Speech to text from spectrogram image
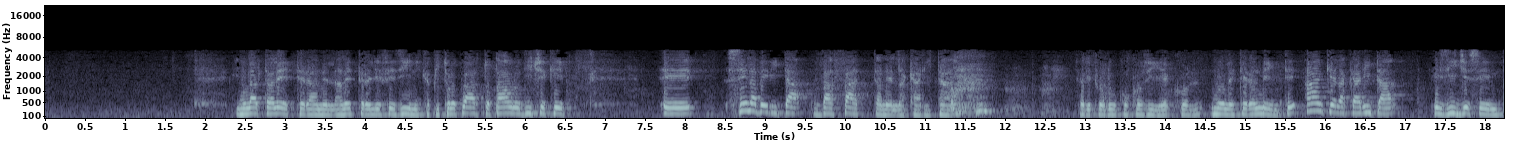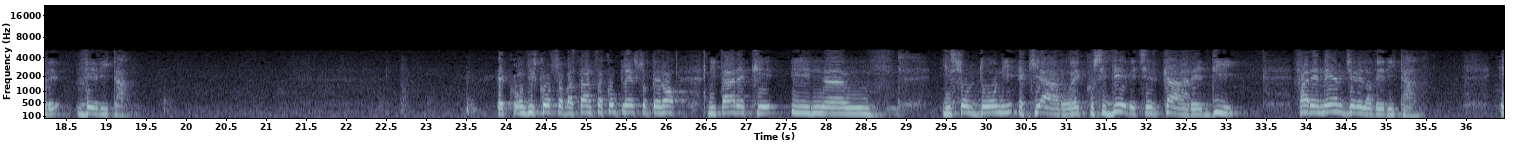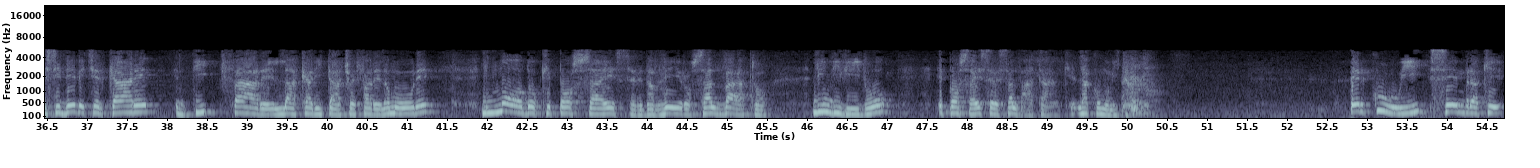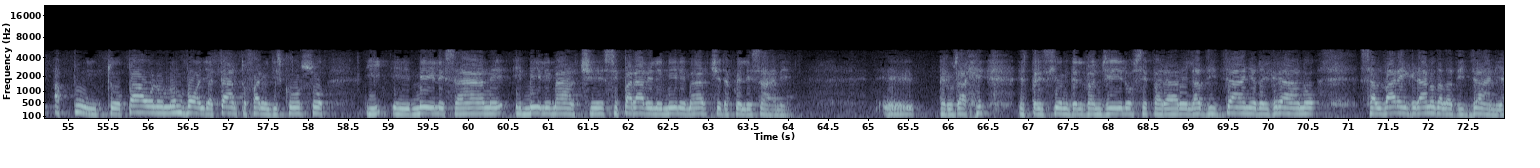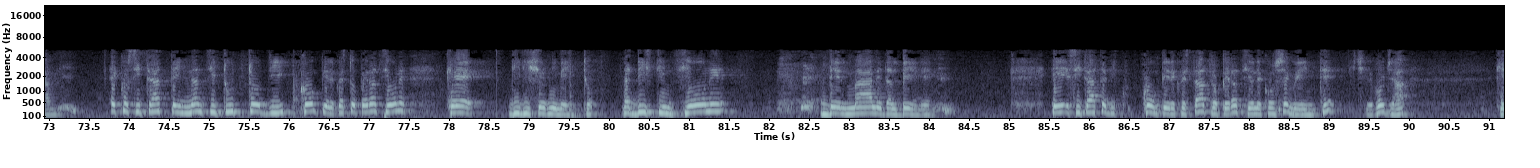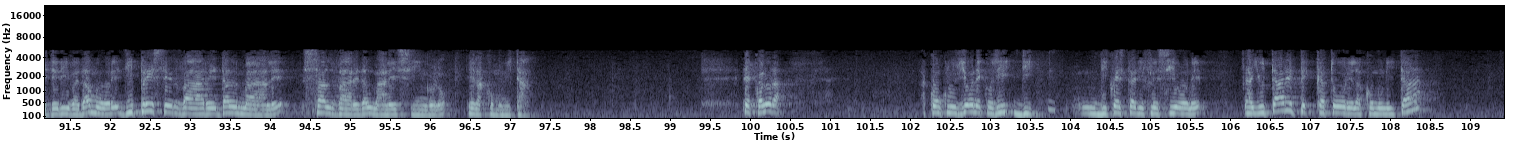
In un'altra lettera, nella lettera agli Efesini, capitolo quarto, Paolo dice che eh, se la verità va fatta nella carità, riproduco così, ecco, non letteralmente, anche la carità esige sempre verità. Ecco, un discorso abbastanza complesso, però mi pare che in, um, in soldoni è chiaro, ecco, si deve cercare di far emergere la verità e si deve cercare di fare la carità, cioè fare l'amore, in modo che possa essere davvero salvato l'individuo e possa essere salvata anche la comunità. Per cui sembra che appunto Paolo non voglia tanto fare un discorso di eh, mele sane e mele marce, separare le mele marce da quelle sane. Eh, per usare l'espressione del Vangelo, separare la zizzania dal grano, salvare il grano dalla zizzania. Ecco, si tratta innanzitutto di compiere questa operazione che è di discernimento, la distinzione del male dal bene. E si tratta di compiere quest'altra operazione conseguente, dicevo già, che deriva da di preservare dal male, salvare dal male il singolo e la comunità. Ecco, allora, a conclusione così di, di questa riflessione, aiutare il peccatore e la comunità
